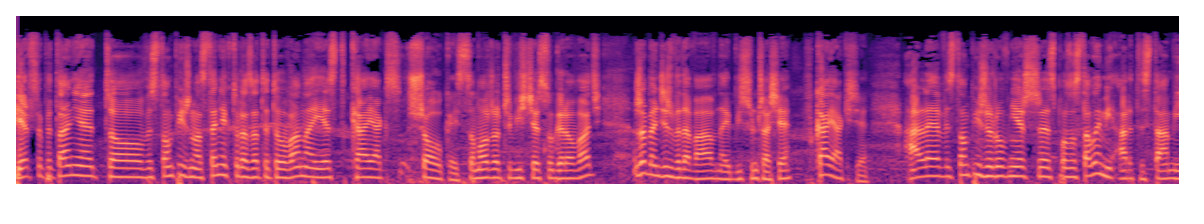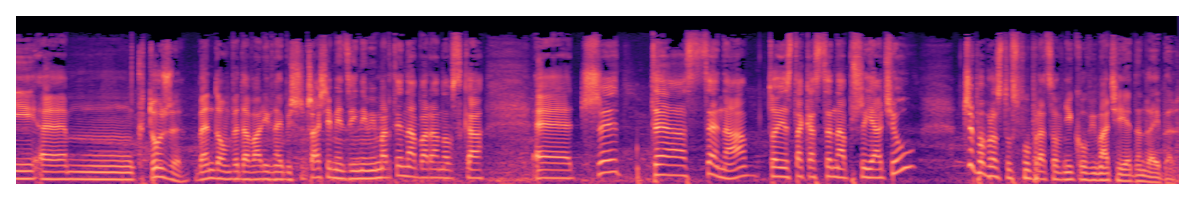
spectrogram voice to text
Pierwsze pytanie to wystąpisz na scenie, która zatytułowana jest Kajaks Showcase, co może oczywiście sugerować, że będziesz wydawała w najbliższym czasie w kajaksie. Ale wystąpisz również z pozostałymi artystami, em, którzy będą wydawali w najbliższym czasie, innymi Martyna Baranowska. E, czy ta scena to jest taka scena przyjaciół, czy po prostu współpracowników i macie jeden label?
